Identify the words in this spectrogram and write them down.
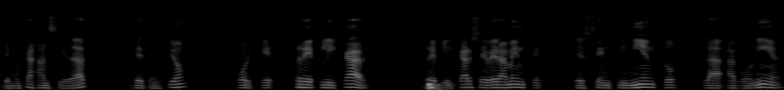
de mucha ansiedad, de tensión, porque replicar, replicar severamente el sentimiento, la agonía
